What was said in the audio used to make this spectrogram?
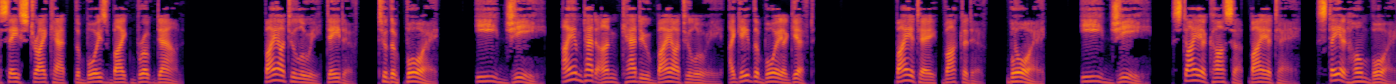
sa stricat, the boy's bike broke down. Băiatului dative, to the boy, e.g. I am dat un cadu băiatului, I gave the boy a gift. Băiate, vocative, boy, e.g. Casa, bayate. Stay at home boy.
